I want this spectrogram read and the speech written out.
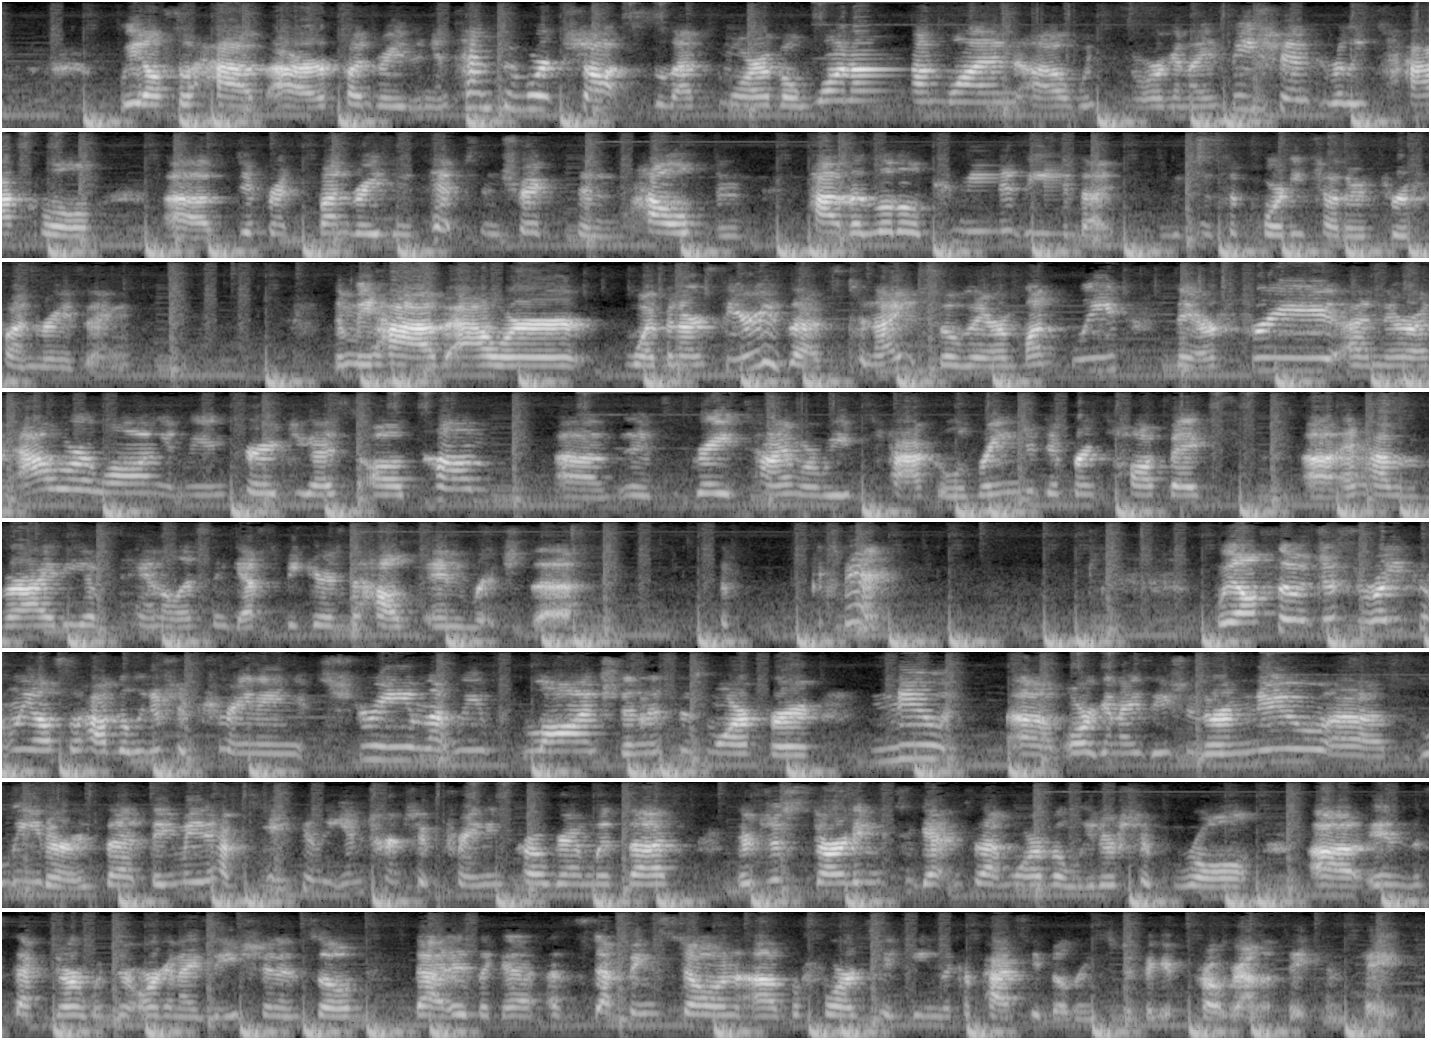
We also have our fundraising intensive workshops, so that's more of a one-on-one uh, with an organization to really tackle uh, different fundraising tips and tricks and help and have a little community that we can support each other through fundraising. Then we have our webinar series that's tonight. So they are monthly, they are free, and they're an hour long. And we encourage you guys to all come. Um, it's a great time where we tackle a range of different topics uh, and have a variety of panelists and guest speakers to help enrich the, the experience. We also just recently also have the leadership training stream that we've launched, and this is more for new uh, organizations or new uh, leaders that they may have taken the internship training program with us. They're just starting to get into that more of a leadership role uh, in the sector with their organization, and so that is like a, a stepping stone uh, before taking the capacity building certificate program that they can take.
